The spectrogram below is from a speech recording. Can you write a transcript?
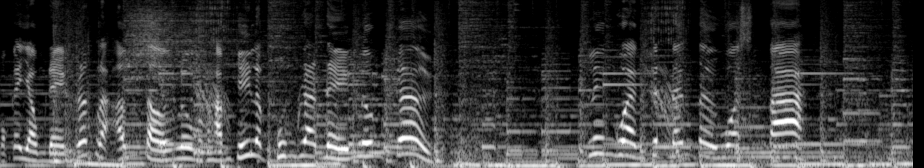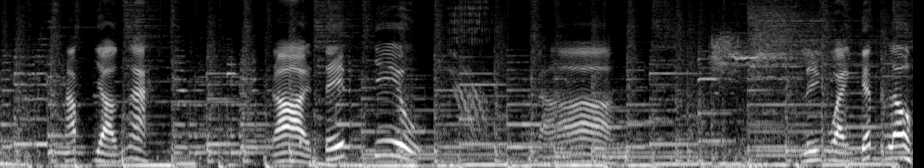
Một cái dòng đèn rất là ấn tượng luôn, Thậm chí là phun ra điện luôn cơ. Liên quan kích đến từ Warstar hấp dẫn à rồi tiếp chiêu. Đó. Liên quan chết luôn.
